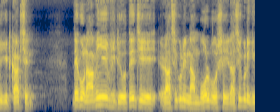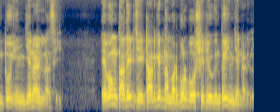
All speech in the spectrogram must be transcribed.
টিকিট কাটছেন। দেখুন, আমি এই ভিডিওতে যে রাশিগুলির নাম বলব, সেই রাশিগুলি কিন্তু ইন জেনারেল রাশি এবং তাদের যে টার্গেট নাম্বার বলব, সেটিও কিন্তু ইন জেনারেল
